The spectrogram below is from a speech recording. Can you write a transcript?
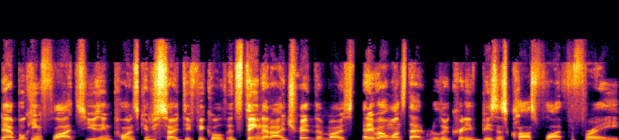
Now, booking flights using points can be so difficult. It's the thing that I dread the most. And everyone wants that lucrative business class flight for free.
